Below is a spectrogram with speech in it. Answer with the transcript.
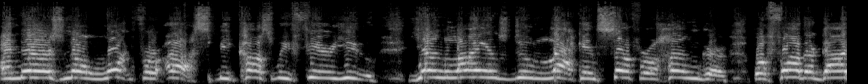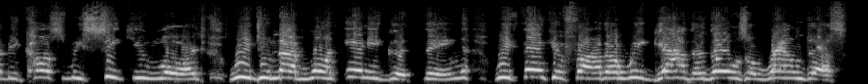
and there is no want for us because we fear you. Young lions do lack and suffer hunger, but Father God, because we seek you, Lord, we do not want any good thing. We thank you, Father. We gather those around us.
